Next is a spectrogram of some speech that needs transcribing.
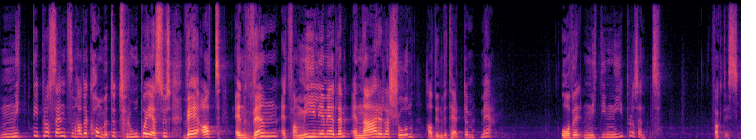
90% som hadde kommet til tro på Jesus ved at en venn, et familiemedlem, en nær relasjon hadde invitert dem med. Over 99% faktisk.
